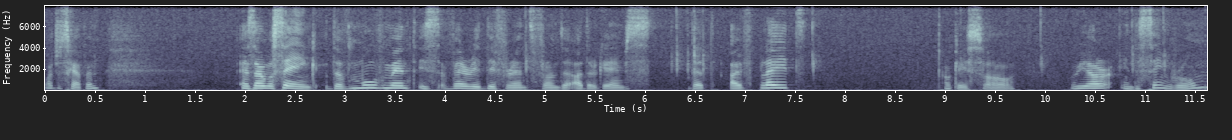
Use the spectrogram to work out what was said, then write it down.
what just happened? As I was saying, the movement is very different from the other games that I've played. Okay, so we are in the same room.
